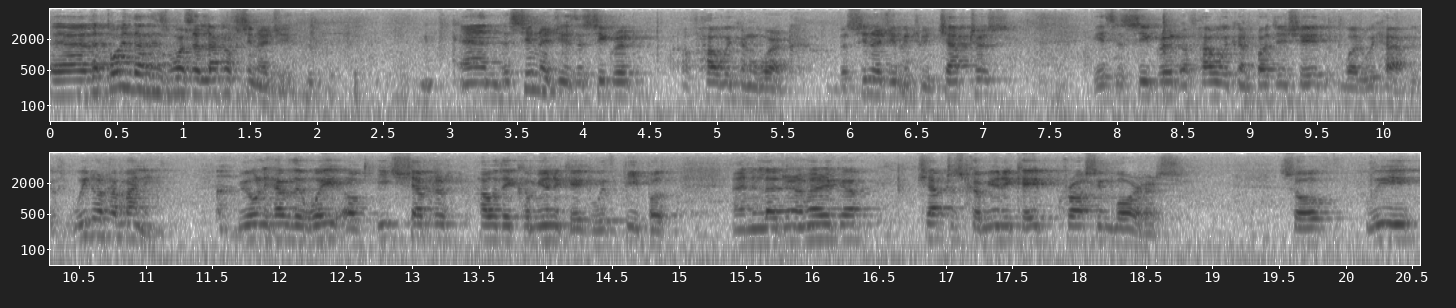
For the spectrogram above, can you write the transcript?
Uh, the point that this was a lack of synergy. And the synergy is the secret of how we can work. The synergy between chapters is a secret of how we can potentiate what we have. Because we don't have money. We only have the way of each chapter, how they communicate with people. And in Latin America, chapters communicate crossing borders. So we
